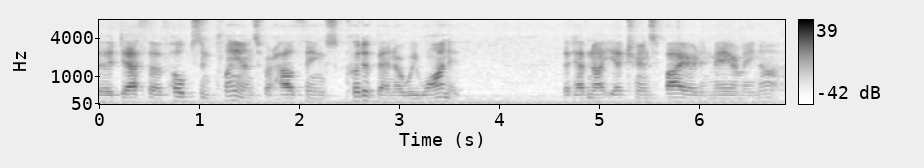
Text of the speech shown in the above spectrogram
The death of hopes and plans for how things could have been or we wanted that have not yet transpired and may or may not.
